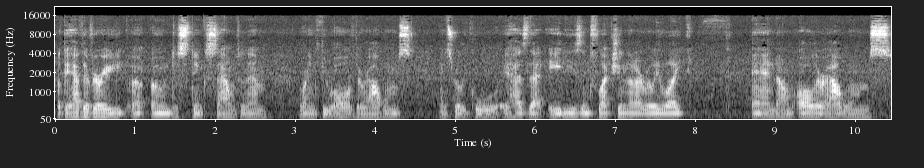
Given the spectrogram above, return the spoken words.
but they have their very uh, own distinct sound to them running through all of their albums, and it's really cool. It has that 80s inflection that I really like, and um, all their albums,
